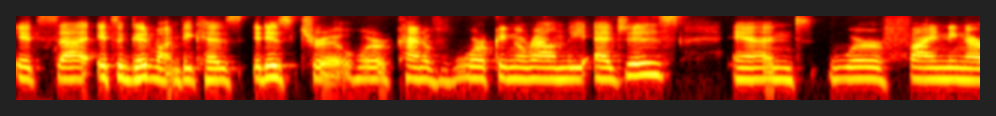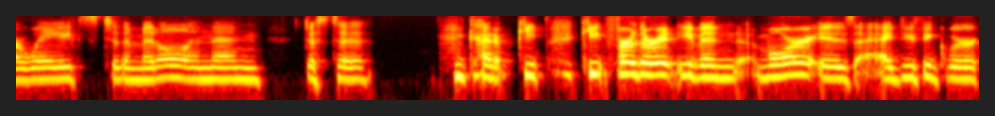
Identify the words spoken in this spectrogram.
it's uh, it's a good one because it is true. We're kind of working around the edges and we're finding our ways to the middle and then just to kind of keep keep further it even more is I do think we're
